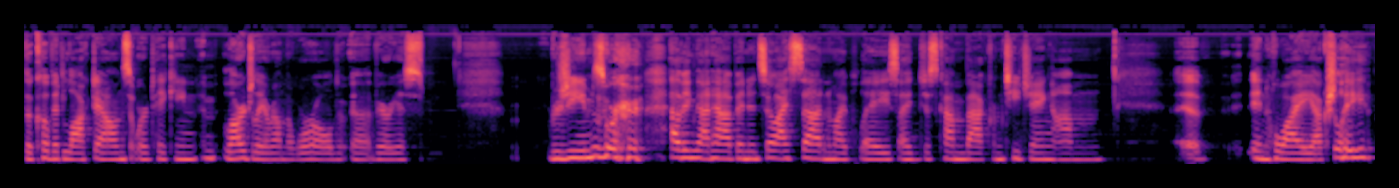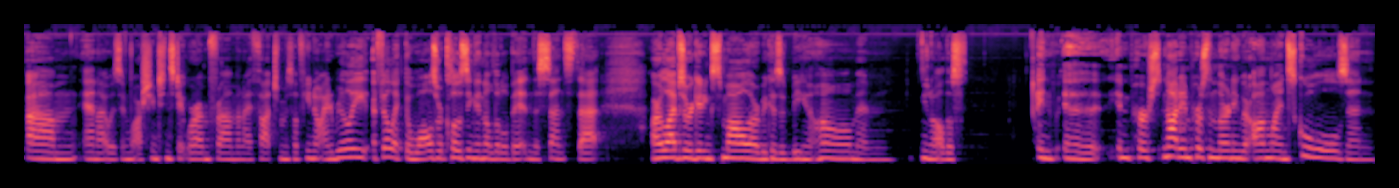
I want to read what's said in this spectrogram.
the COVID lockdowns that were taking um, largely around the world, uh, various regimes were having that happen. And so I sat in my place. I just come back from teaching um, uh, in Hawaii actually, um, and I was in Washington State where I'm from, and I thought to myself, you know, I really I feel like the walls are closing in a little bit in the sense that our lives are getting smaller because of being at home and you know all this in uh, in person not in person learning but online schools and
